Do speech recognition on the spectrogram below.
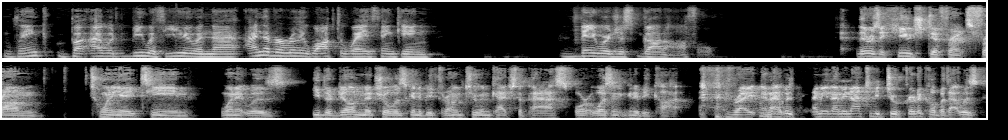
link, but I would be with you in that I never really walked away thinking they were just god awful. There was a huge difference from 2018 when it was either Dillon Mitchell was going to be thrown to and catch the pass, or it wasn't going to be caught, right? And that was, I mean, I mean, not to be too critical, but that was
